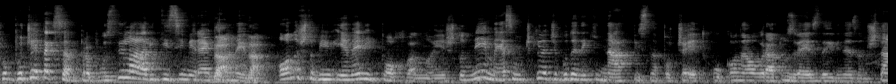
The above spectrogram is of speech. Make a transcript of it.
po, početak sam propustila, ali ti si mi rekao da, da nema. Da. Ono što bi je meni pohvalno je što nema, ja sam očekivala da će bude neki natpis na početku, kao na u Ratu zvezda ili ne znam šta,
